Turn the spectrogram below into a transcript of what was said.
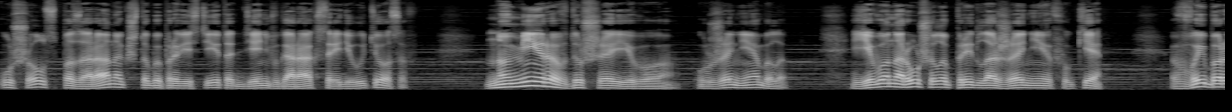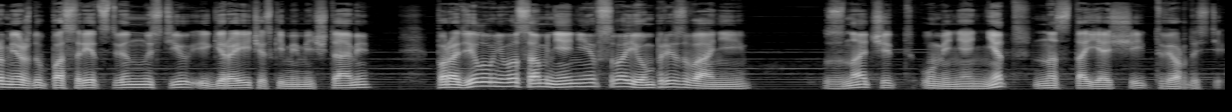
ушел с позаранок, чтобы провести этот день в горах среди утесов. Но мира в душе его уже не было. Его нарушило предложение Фуке — Выбор между посредственностью и героическими мечтами породило у него сомнение в своем призвании. Значит, у меня нет настоящей твердости.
